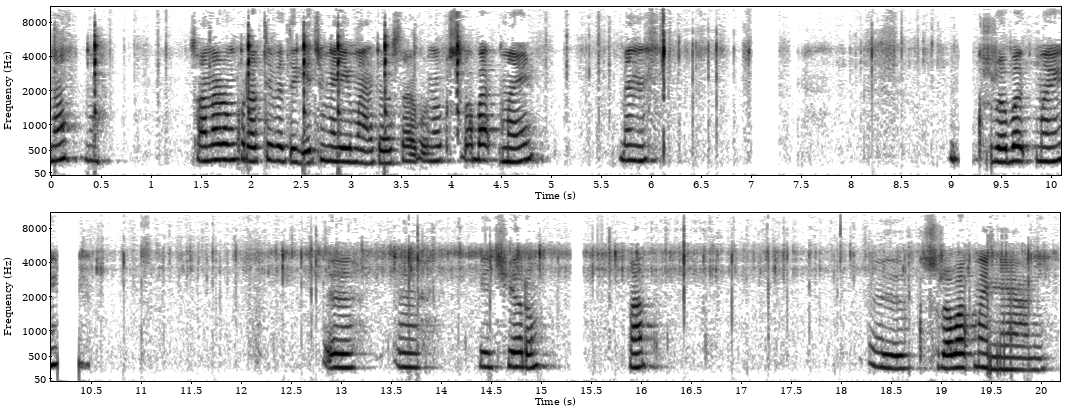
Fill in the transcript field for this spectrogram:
Ne? Ne? Sanırım kreatifete geçmeliyim arkadaşlar. Buna kusura bakmayın. Ben kusura bakmayın. Ee, e, geçiyorum. Ben ee, kusura bakmayın yani.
